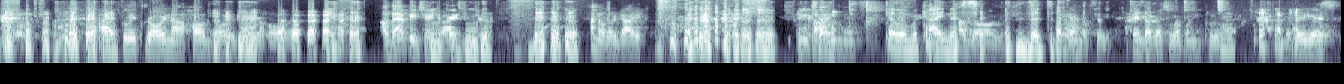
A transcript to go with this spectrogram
Actually throwing a hot dog down the hole. Oh, that'd be a change of mm. pace for sure. Another guy. Kindness. Kill him with kindness. A dog. the dog. kind of thing. Is the best weapon in Clue. the biggest.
